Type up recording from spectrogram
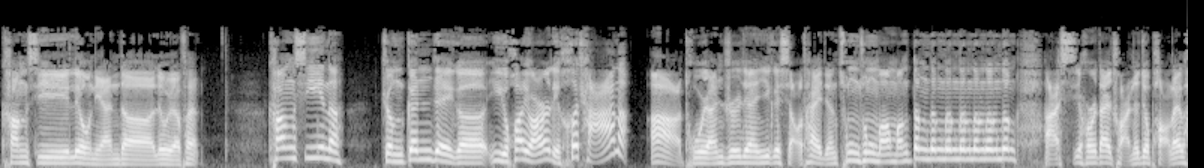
康熙六年的六月份，康熙呢正跟这个御花园里喝茶呢。啊！突然之间，一个小太监匆匆忙忙，噔噔噔噔噔噔噔，啊，吸喉带喘的就跑来了，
